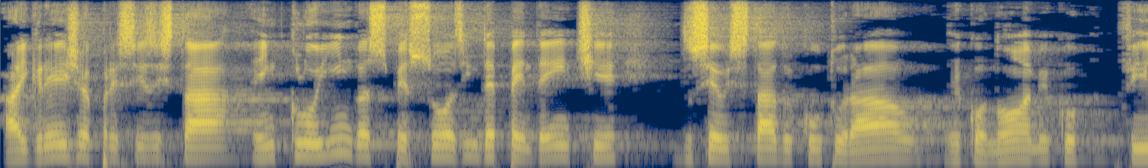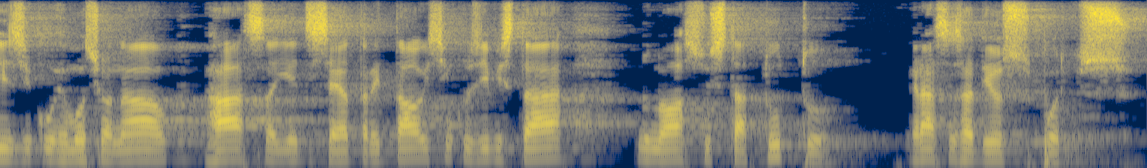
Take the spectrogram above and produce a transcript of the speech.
A igreja precisa estar incluindo as pessoas, independente do seu estado cultural, econômico, físico, emocional, raça e etc. e tal. Isso, inclusive, está no nosso estatuto. Graças a Deus por isso.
